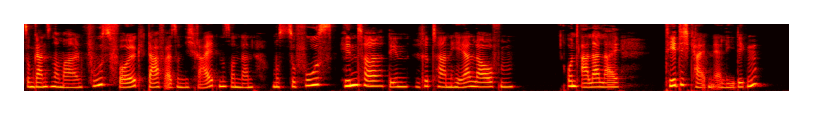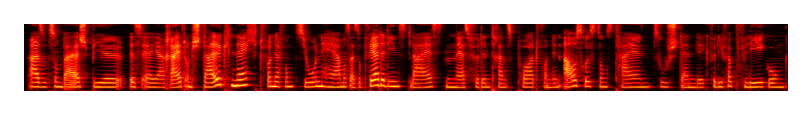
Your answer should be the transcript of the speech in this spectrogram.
zum ganz normalen Fußvolk, darf also nicht reiten, sondern muss zu Fuß hinter den Rittern herlaufen und allerlei Tätigkeiten erledigen. Also zum Beispiel ist er ja Reit- und Stallknecht von der Funktion her, muss also Pferdedienst leisten. Er ist für den Transport von den Ausrüstungsteilen zuständig, für die Verpflegung,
